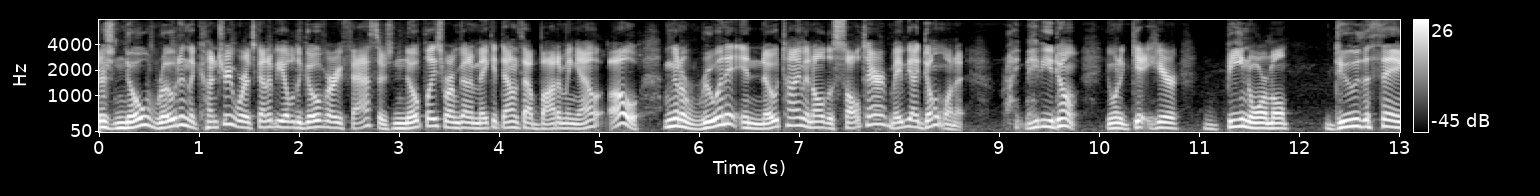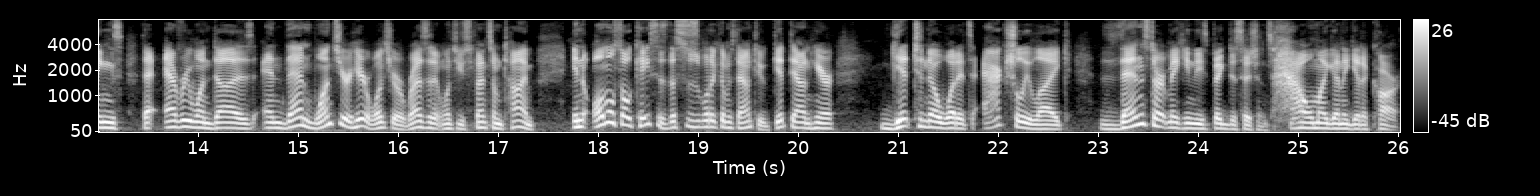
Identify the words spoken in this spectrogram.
there's no road in the country where it's going to be able to go very fast. There's no place where I'm going to make it down without bottoming out. Oh, I'm going to ruin it in no time in all the salt air. Maybe I don't want it right? Maybe you don't. You want to get here, be normal, do the things that everyone does. And then once you're here, once you're a resident, once you spend some time, in almost all cases, this is what it comes down to. Get down here, get to know what it's actually like, then start making these big decisions. How am I going to get a car?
